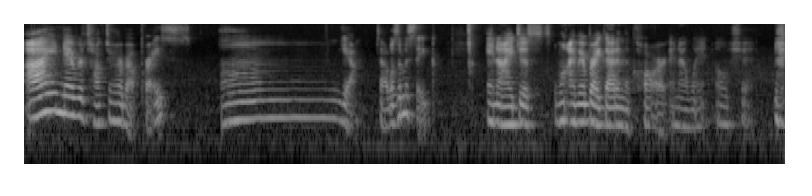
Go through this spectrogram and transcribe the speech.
I never talked to her about price. Um, yeah, that was a mistake. And I just, well, I remember I got in the car and I went, oh shit.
